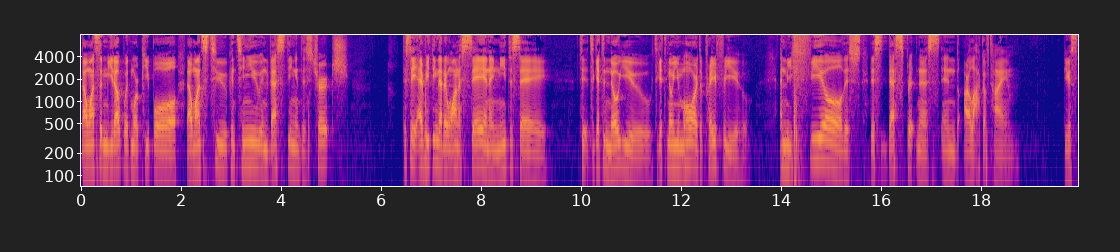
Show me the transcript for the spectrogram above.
That wants to meet up with more people, that wants to continue investing in this church, to say everything that I want to say and I need to say, to, to get to know you, to get to know you more, to pray for you and we feel this, this desperateness in our lack of time. Because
